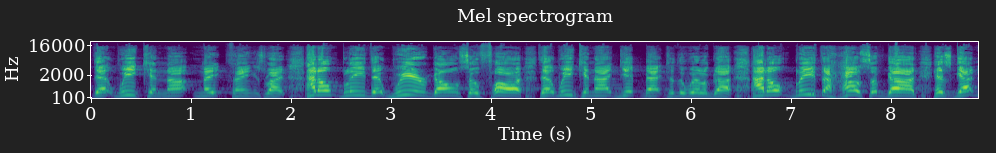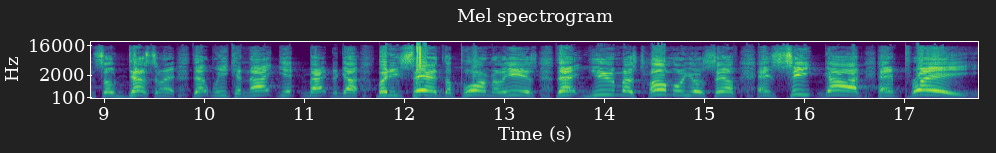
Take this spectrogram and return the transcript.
that we cannot make things right. I don't believe that we're gone so far that we cannot get back to the will of God. I don't believe the house of God has gotten so desolate that we cannot get back to God. But He said the formula is that you must humble yourself and seek God and pray.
